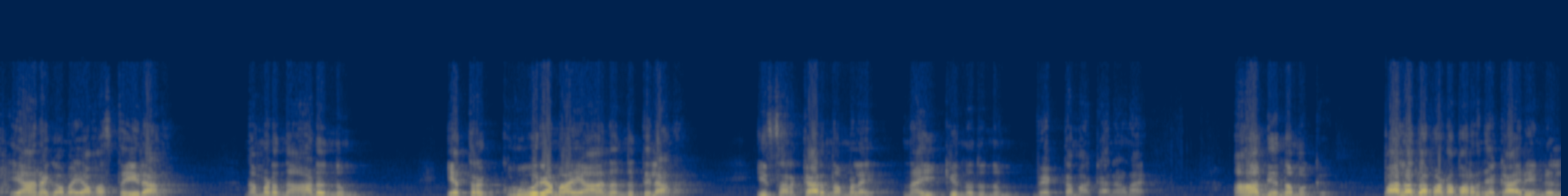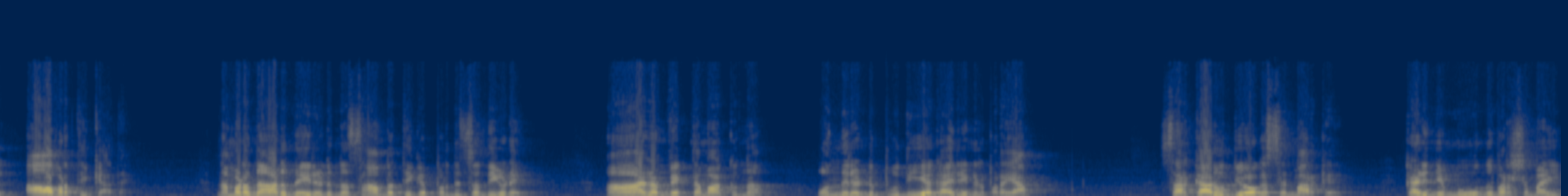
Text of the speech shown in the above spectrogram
ഭയാനകമായ അവസ്ഥയിലാണ് നമ്മുടെ നാടെന്നും എത്ര ക്രൂരമായ ആനന്ദത്തിലാണ് ഈ സർക്കാർ നമ്മളെ നയിക്കുന്നതെന്നും വ്യക്തമാക്കാനാണ്. ആദ്യം നമുക്ക് പലതവണ പറഞ്ഞ കാര്യങ്ങൾ ആവർത്തിക്കാതെ നമ്മുടെ നാട് നേരിടുന്ന സാമ്പത്തിക പ്രതിസന്ധിയുടെ ആഴം വ്യക്തമാക്കുന്ന ഒന്ന് രണ്ട് പുതിയ കാര്യങ്ങൾ പറയാം. സർക്കാർ ഉദ്യോഗസ്ഥന്മാർക്ക് കഴിഞ്ഞ മൂന്ന് വർഷമായി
